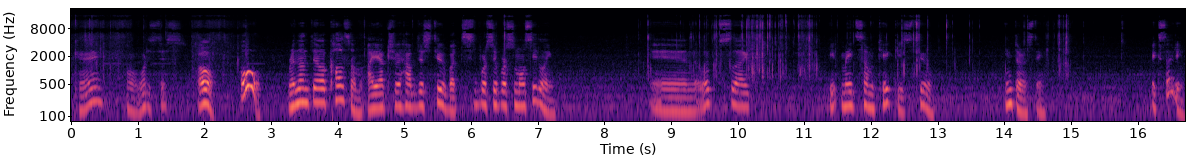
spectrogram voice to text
Okay. Oh, what is this? Oh, oh, Renanthera calcium. I actually have this too, but super, super small seedling. And it looks like it made some keikis too. Interesting. Exciting.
